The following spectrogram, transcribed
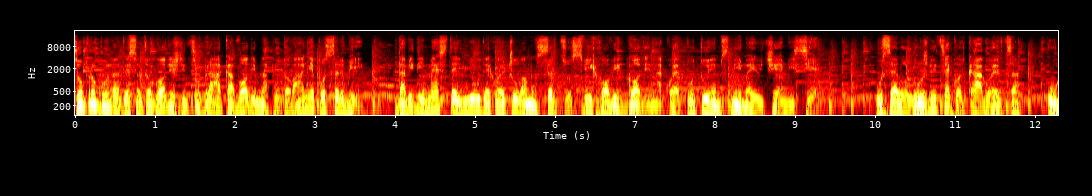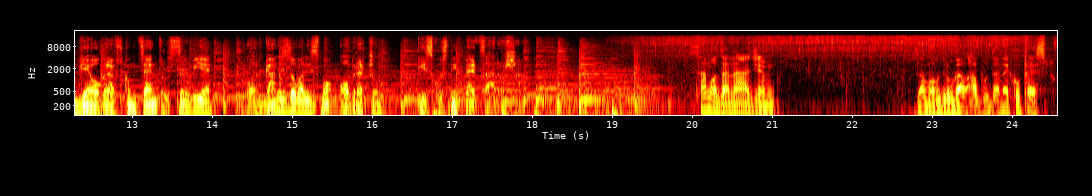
Suprugu na desetogodišnjicu braka vodim na putovanje po Srbiji, da vidim meste i ljude koje čuvam u srcu svih ovih godina koje putujem snimajući emisije. U selu Lužnice kod Kragujevca, u Geografskom centru Srbije, organizovali smo obračun iskusnih pecaroša. Samo da nađem za mog druga Labuda neku pesmu.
